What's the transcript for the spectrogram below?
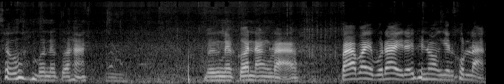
เท่าเบิ่งหน่อยก็ฮะเบิ่งหน่อยก็นางหลาปลาไว้บ่ได้ได้พี่น้องยันคนหลัก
